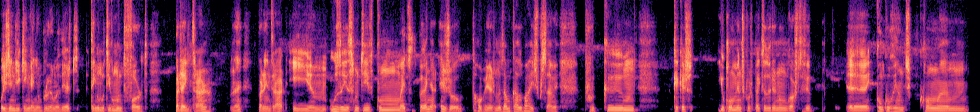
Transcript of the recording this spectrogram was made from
hoje em dia quem ganha um programa deste tem um motivo muito forte para entrar, né? Para entrar e um, usa esse motivo como método para ganhar. É jogo, talvez, mas é um bocado baixo, percebem? Porque um, que é que eu, pelo menos, como espectador, eu não gosto de ver uh, concorrentes com, um,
